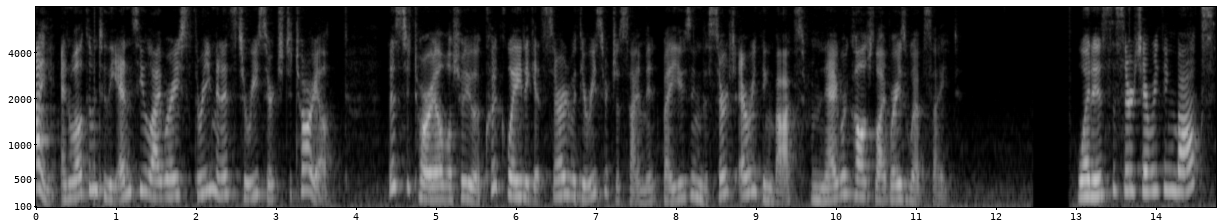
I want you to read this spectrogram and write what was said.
Hi, and welcome to the NC Library's 3 Minutes to Research tutorial. This tutorial will show you a quick way to get started with your research assignment by using the Search Everything box from the Niagara College Library's website. What is the Search Everything box?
